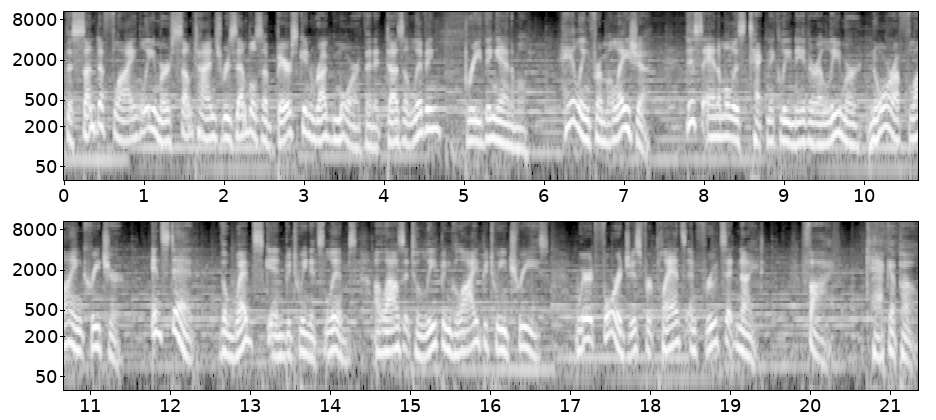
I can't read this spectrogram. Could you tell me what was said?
The Sunda flying lemur sometimes resembles a bearskin rug more than it does a living, breathing animal. Hailing from Malaysia, this animal is technically neither a lemur nor a flying creature. Instead, the webbed skin between its limbs allows it to leap and glide between trees, where it forages for plants and fruits at night. 5. Kakapo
